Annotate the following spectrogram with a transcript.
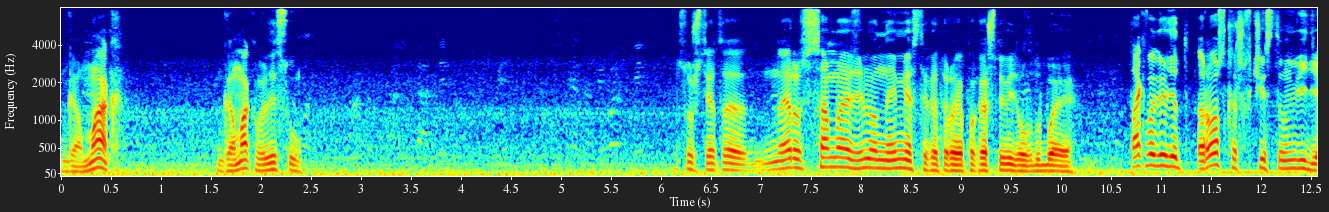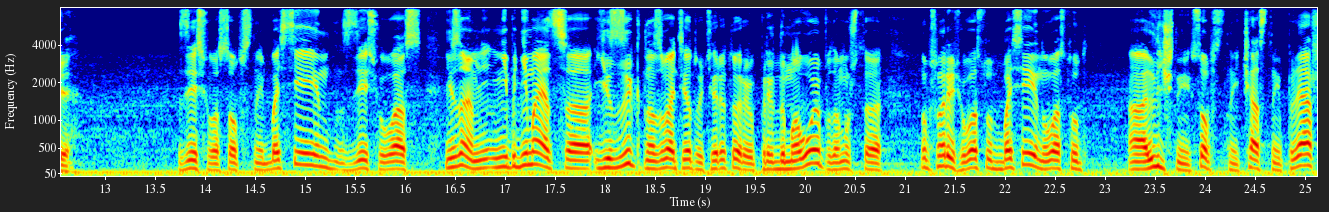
Гамак. Гамак в лесу. Слушайте, это, наверное, самое зеленое место, которое я пока что видел в Дубае. Так выглядит роскошь в чистом виде. Здесь у вас собственный бассейн, здесь у вас... Не знаю, мне не поднимается язык назвать эту территорию придомовой, потому что, ну, посмотрите, у вас тут бассейн, у вас тут а, личный, собственный, частный пляж.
